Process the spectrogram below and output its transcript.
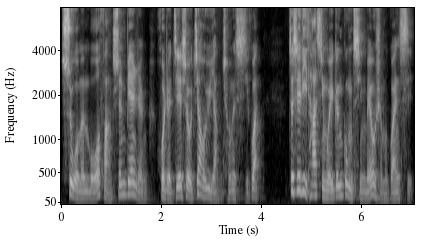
是我们模仿身边人或者接受教育养成的习惯，这些利他行为跟共情没有什么关系。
